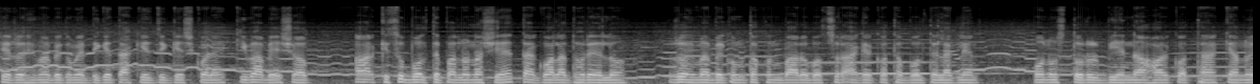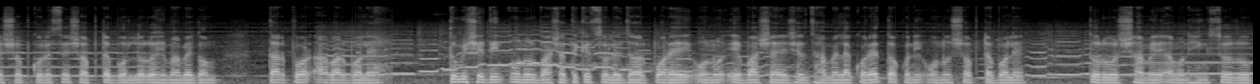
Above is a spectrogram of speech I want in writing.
সে রহিমা বেগমের দিকে তাকিয়ে জিজ্ঞেস করে, কীভাবে এসব? আর কিছু বলতে পারল না সে, তা গলা ধরে এলো। রহিমা বেগম তখন বারো বছর আগের কথা বলতে লাগলেন, অনুজ তরুর বিয়ে না হওয়ার কথা কেন এসব করেছে? সবটা বলল রহিমা বেগম। তারপর আবার বলে, তুমি সেদিন অনুর বাসা থেকে চলে যাওয়ার পরে অনু এ বাসায় এসে ঝামেলা করে, তখনই অনু সবটা বলে, তরুর স্বামীর এমন হিংস্র রূপ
